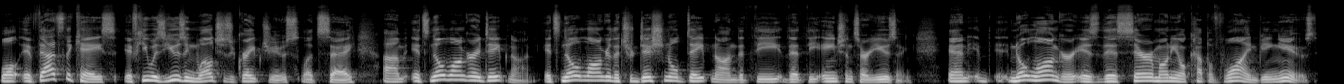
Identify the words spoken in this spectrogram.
Well, if that's the case, if he was using Welch's grape juice, let's say, um, it's no longer a Deipnon. It's no longer the traditional Deipnon that the that the ancients are using, and it, it no longer is this ceremonial cup of wine being used.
